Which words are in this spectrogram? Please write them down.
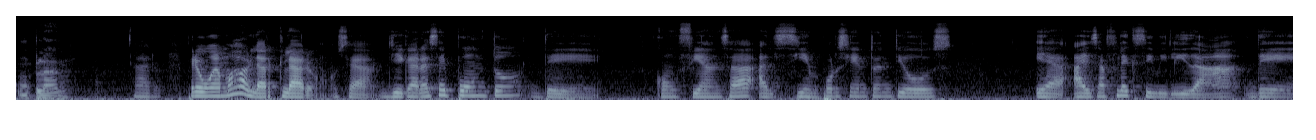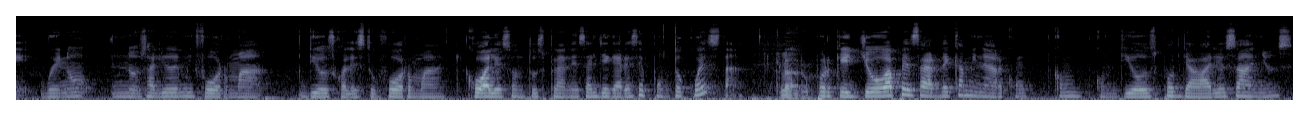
un plan. Claro, pero vamos a hablar claro, o sea, llegar a ese punto de confianza al 100% en Dios, y a, a esa flexibilidad de, bueno, no salió de mi forma, Dios, cuál es tu forma, cuáles son tus planes, al llegar a ese punto cuesta. Claro. Porque yo a pesar de caminar con, con, con Dios por ya varios años,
